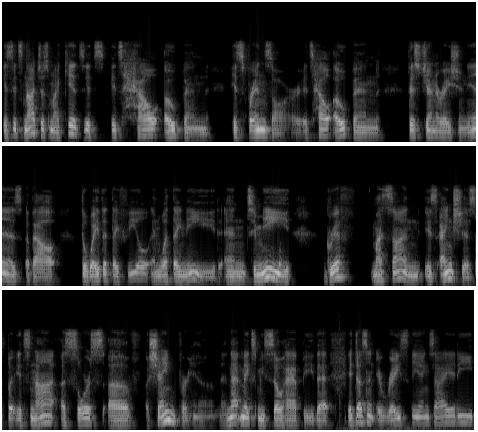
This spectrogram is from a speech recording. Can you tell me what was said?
is it's not just my kids it's it's how open his friends are. It's how open this generation is about the way that they feel and what they need. And to me griff my son is anxious but it's not a source of shame for him. And that makes me so happy that it doesn't erase the anxiety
